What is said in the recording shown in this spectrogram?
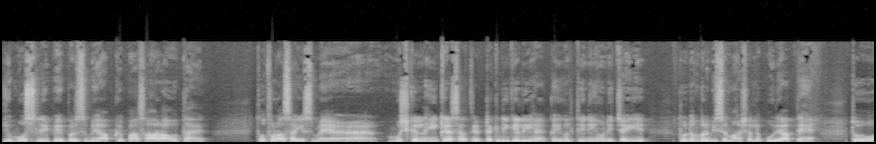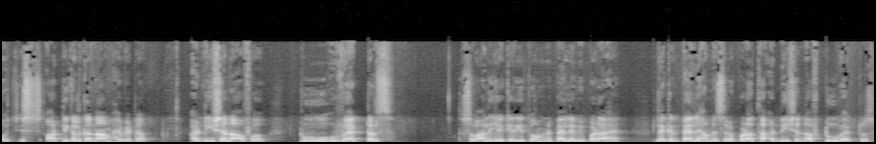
جو موسٹلی پیپرز میں آپ کے پاس آ رہا ہوتا ہے۔ تو تھوڑا سا اس میں مشکل نہیں کہہ سکتے ٹیکنیکلی ہے، کہیں غلطی نہیں ہونی چاہیے۔ تو نمبر بھی سے ماشاءاللہ پورے آتے ہیں۔ تو اس آرٹیکل کا نام ہے بیٹا ایڈیشن آف ٹو ویکٹرز تو سوال یہ کہ یہ تو ہم نے پہلے بھی پڑھا ہے، لیکن پہلے ہم نے صرف پڑھا تھا ایڈیشن آف ٹو ویکٹرز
